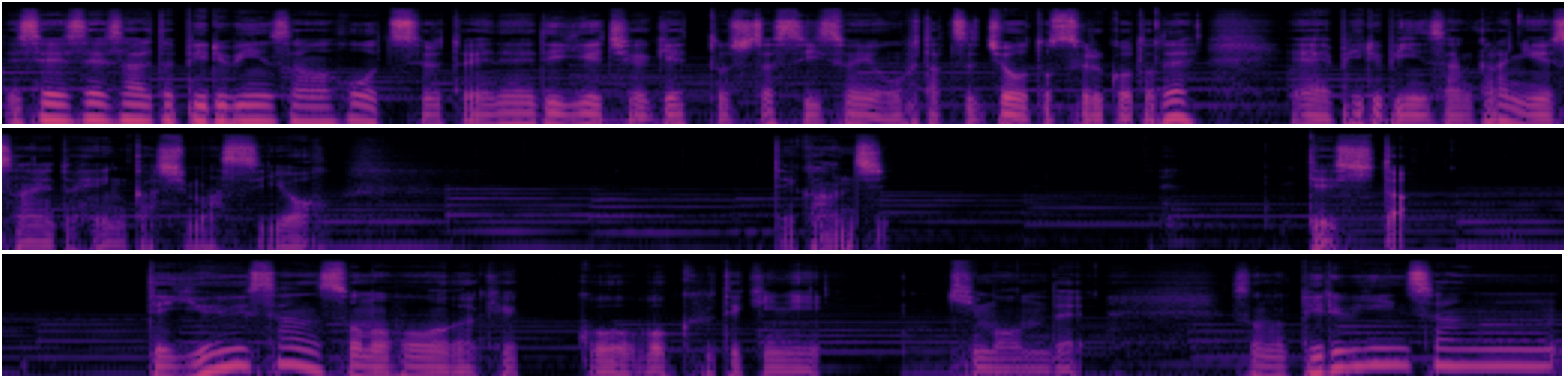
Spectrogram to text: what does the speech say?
で生成されたピルビン酸は放置すると NADH がゲットした水素イオンを2つ譲渡することで、えー、ピルビン酸から乳酸へと変化しますよ。って感じでした。で、有酸素の方が結構僕的に疑問で、そのピルビン酸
